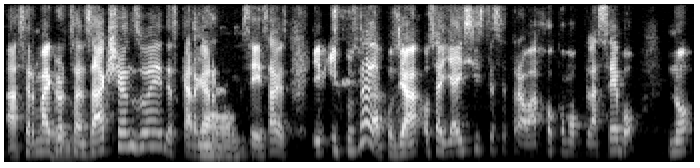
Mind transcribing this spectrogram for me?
a hacer microtransactions, güey, descargar, sí, ¿sabes? Y, pues nada, pues ya, o sea, ya hiciste ese trabajo como placebo, no,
